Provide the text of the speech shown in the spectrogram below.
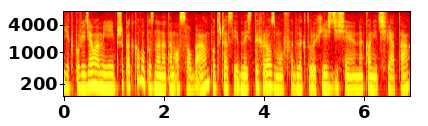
Jak powiedziała mi przypadkowo poznana tam osoba podczas jednej z tych rozmów, dla których jeździ się na koniec świata,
